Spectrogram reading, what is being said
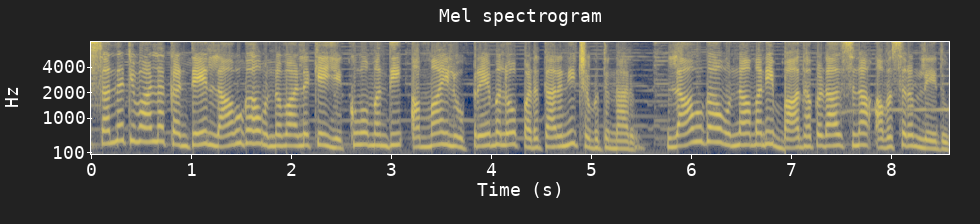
సన్నటి వాళ్ళ కంటే లావుగా ఉన్న వాళ్ళకే ఎక్కువ మంది అమ్మాయిలు ప్రేమలో పడతారని చెబుతున్నారు. లావుగా ఉన్నామని బాధపడాల్సిన అవసరం లేదు.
